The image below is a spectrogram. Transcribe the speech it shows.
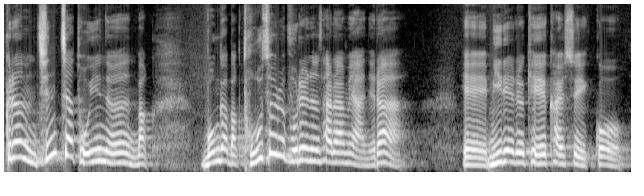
그럼 진짜 도인은 막 뭔가 막 도수를 부리는 사람이 아니라 예, 미래를 계획할 수 있고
